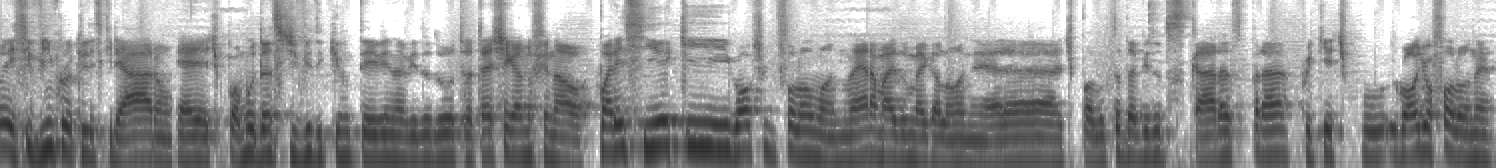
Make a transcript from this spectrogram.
esse vínculo que eles criaram, é, tipo, a mudança de vida que um teve na vida do outro, até chegar no final. Parecia que, igual o Felipe falou, mano, não era mais o Megalone, era, tipo, a luta da vida dos caras pra. Porque, tipo, igual o Joe falou, né,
